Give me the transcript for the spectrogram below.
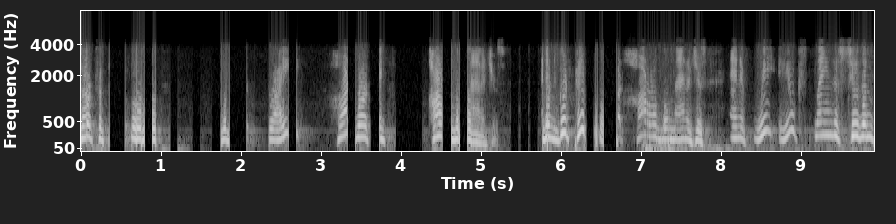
are for people who are bright, hardworking, horrible managers. And they're good people, but horrible managers. And if we you explain this to them,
